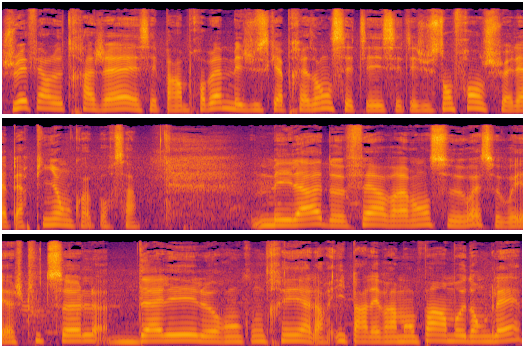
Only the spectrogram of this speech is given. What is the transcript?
je vais faire le trajet et c'est pas un problème. Mais jusqu'à présent, c'était, c'était juste en France. Je suis allée à Perpignan quoi, pour ça. Mais là, de faire vraiment ce, voyage toute seule, d'aller le rencontrer. Alors, il parlait vraiment pas un mot d'anglais.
